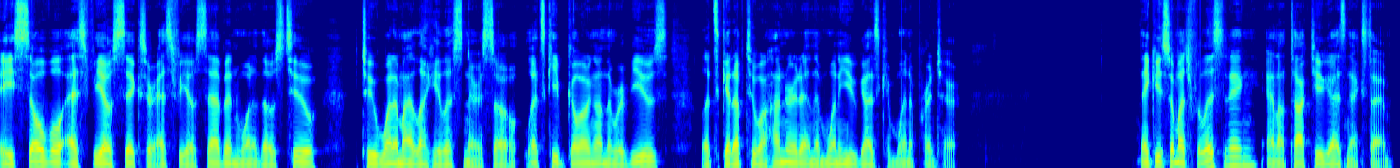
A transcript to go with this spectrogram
a Sovol SV06 or SV07, one of those two, to one of my lucky listeners. So let's keep going on the reviews. Let's get up to 100, and then one of you guys can win a printer. Thank you so much for listening, and I'll talk to you guys next time.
